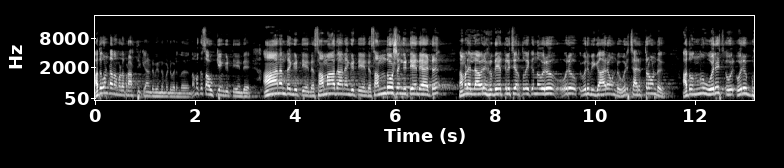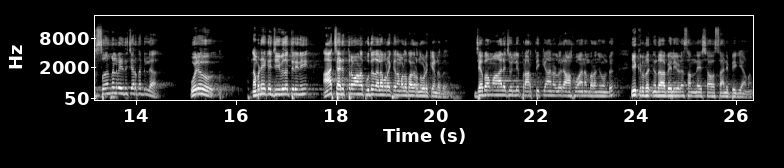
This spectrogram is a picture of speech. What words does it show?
അതുകൊണ്ടാണ് നമ്മൾ പ്രാർത്ഥിക്കാണ്ട് വീണ്ടും വീണ്ടും വരുന്നത്. നമുക്ക് സൗഖ്യം കിട്ടിയതിന്റെ ആനന്ദം കിട്ടിയതിന്റെ സമാധാനം കിട്ടിയതിന്റെ സന്തോഷം കിട്ടിയതിന്റെ ആയിട്ട് നമ്മളെല്ലാവരും ഹൃദയത്തിൽ ചേർത്ത് വയ്ക്കുന്ന ഒരു ഒരു ഒരു വികാരമുണ്ട് ഒരു ചരിത്രമുണ്ട്. അതൊന്നും ഒരു ഒരു- പുസ്തകങ്ങൾ എഴുതി ചേർത്തിട്ടില്ല. ഒരു നമ്മുടെയൊക്കെ ജീവിതത്തിൽ ഇനി ആ ചരിത്രമാണ് പുതിയ തലമുറയ്ക്ക് നമ്മൾ പകർന്നു കൊടുക്കേണ്ടത്. ജപമാല ചൊല്ലി പ്രാർത്ഥിക്കാനുള്ള ഒരു ആഹ്വാനം പറഞ്ഞുകൊണ്ട് ഈ കൃതജ്ഞതാബലിയുടെ സന്ദേശം അവസാനിപ്പിക്കുകയാണ്.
